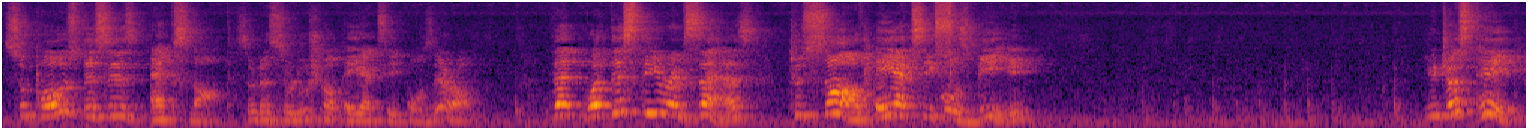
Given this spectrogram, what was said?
Suppose this is x naught, so the solution of ax equals 0. Then what this theorem says, to solve ax equals b, you just take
